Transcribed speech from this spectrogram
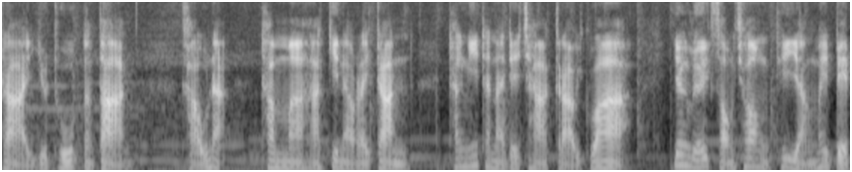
ข่าย YouTube ต่างๆ เขาน่ะทำมาหากินอะไรกัน ทั้งนี้ทนายเดชากล่าวอีกว่า ยังเหลืออีกสองช่องที่ยังไม่ปิด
